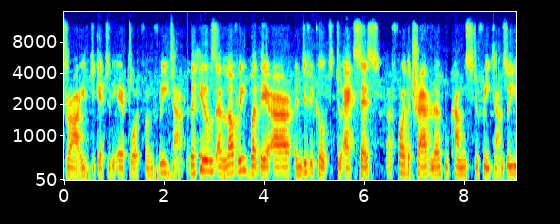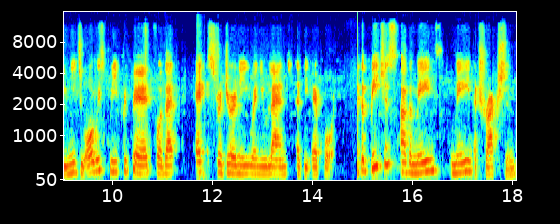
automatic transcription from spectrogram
drive to get to the airport from Freetown. The hills are lovely, but they are difficult to access uh, for the traveler who comes to Freetown. So you need to always be prepared for that extra journey when you land at the airport. The beaches are the main main attraction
